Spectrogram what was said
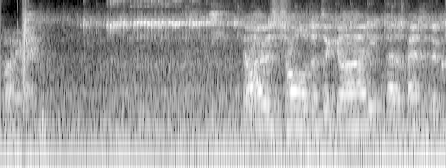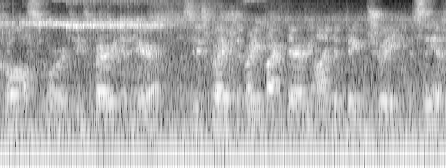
to anyway. Now I was told that the guy that invented the crossword, he's buried in here. The six graves are very back there behind a big tree. You see it?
